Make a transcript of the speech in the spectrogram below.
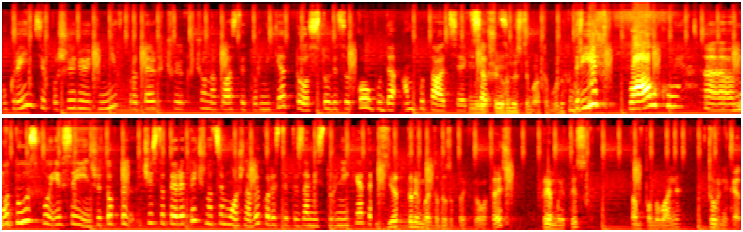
Українці поширюють міф про те, що якщо накласти турнікет, то 100% буде ампутація. Ну, якщо його не знімати буде. Дріт, палку, е, мотузку і все інше. Тобто, чисто теоретично це можна використати замість турнікета. Є три методи запеклювати. прямий тиск, тампонування, турнікет.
